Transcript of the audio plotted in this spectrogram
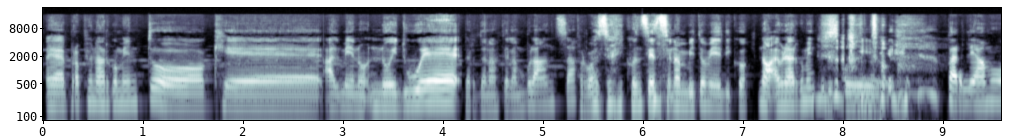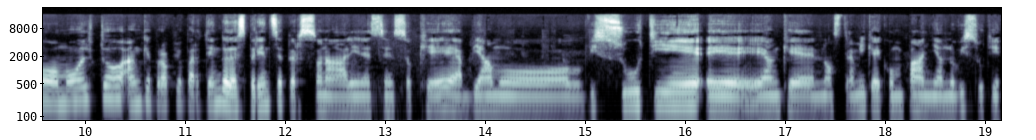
è proprio un argomento che almeno noi due, perdonate l'ambulanza, a proposito di consenso in ambito medico, no, è un argomento di cui esatto. parliamo molto anche proprio partendo da esperienze personali, nel senso che abbiamo vissuti e anche nostre amiche compagni hanno vissuti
